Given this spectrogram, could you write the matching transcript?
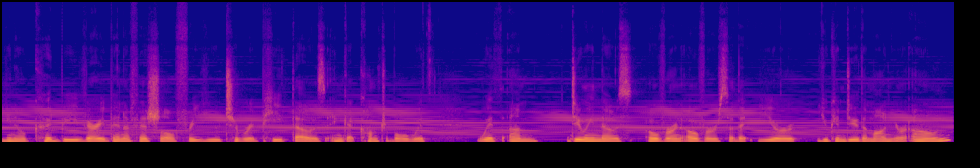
you know could be very beneficial for you to repeat those and get comfortable with with um, doing those over and over so that you're you can do them on your own.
